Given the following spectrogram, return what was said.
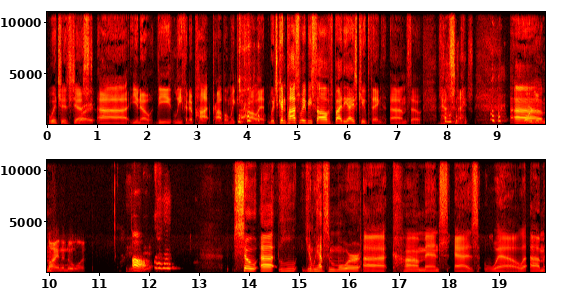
which is just uh, you know the leaf in a pot problem we can call it, which can possibly be solved by the ice cube thing. Um, so that's nice. or just Um, buying a new one. Oh, So, uh, you know, we have some more uh, comments as well. Um,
